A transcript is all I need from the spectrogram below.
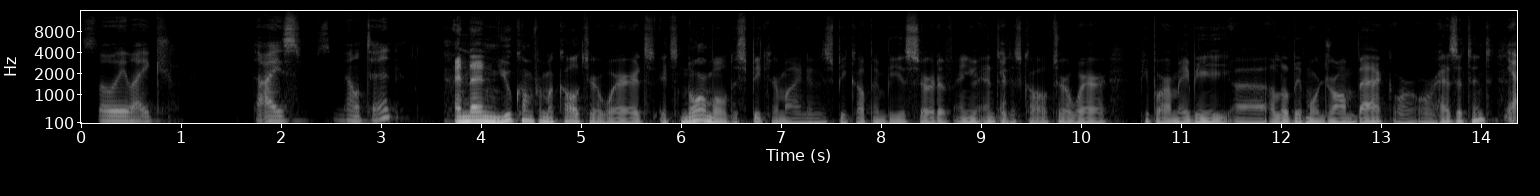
slowly, like the ice melted. And then you come from a culture where it's it's normal to speak your mind and to speak up and be assertive, and you enter Yeah. this culture where people are maybe uh, a little bit more drawn back or, or hesitant. Yeah.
